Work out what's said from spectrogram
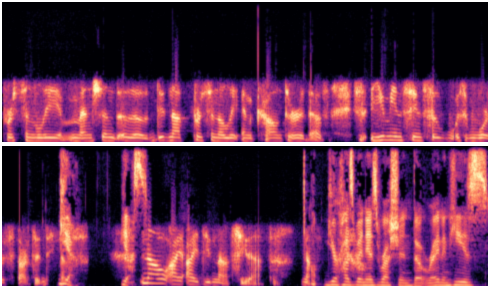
personally mention, uh, did not personally encounter that. You mean since the war started? Yes. Yeah. Yes. No, I, I did not see that. No. Your husband is Russian, though, right? And he is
